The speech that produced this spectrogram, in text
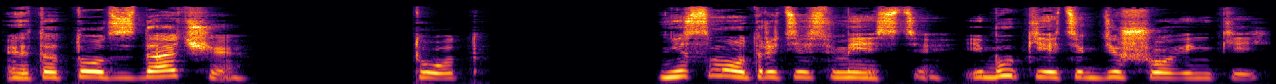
«Это тот с дачи?» «Тот». «Не смотритесь вместе, и букетик дешевенький».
